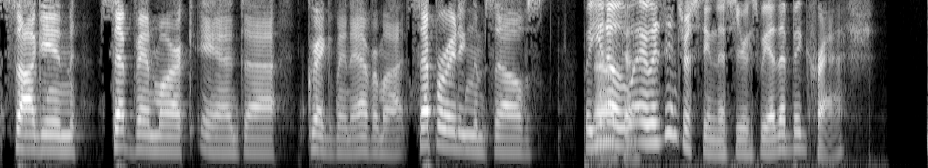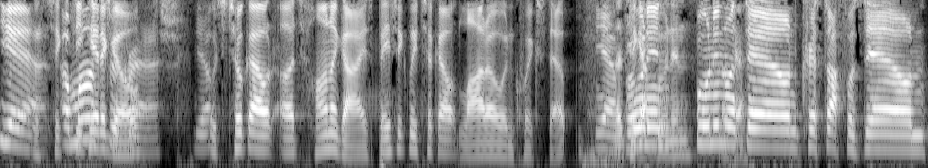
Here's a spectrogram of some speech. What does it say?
Sagan, Sep Vanmarcke, and uh, Greg Van Avermaet separating themselves. But you Oh, know, okay. it was interesting this year because we had that big crash, Yeah, With a 60K to monster go, crash. Yep. which took out a ton of guys. Basically, took out Lotto and Quickstep. Yeah, That's- they got Boonen, Boonen? Boonen was down. Christoph was down.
